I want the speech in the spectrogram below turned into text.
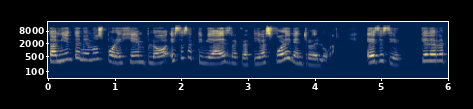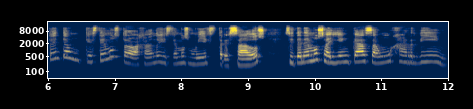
También tenemos, por ejemplo, estas actividades recreativas fuera y dentro del lugar. Es decir, que de repente, aunque estemos trabajando y estemos muy estresados, si tenemos ahí en casa un jardín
